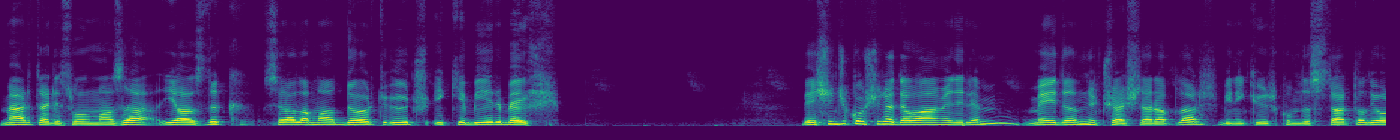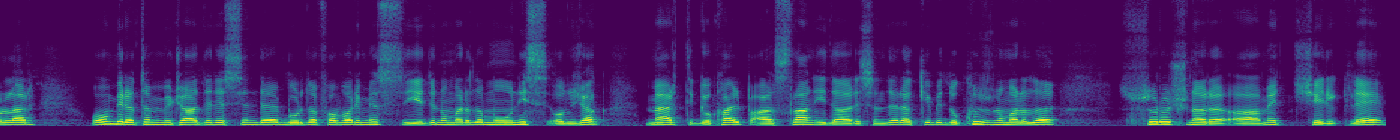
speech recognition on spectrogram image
Mert Ali Solmaz'a yazdık. Sıralama 4, 3, 2, 1, 5. Beşinci koşuyla devam edelim. Meydanın 3 yaşlı Araplar 1200 kumda start alıyorlar. 11 atın mücadelesinde burada favorimiz 7 numaralı Munis olacak. Mert Gökalp Arslan idaresinde rakibi 9 numaralı Suruçnarı Ahmet Çelik'le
